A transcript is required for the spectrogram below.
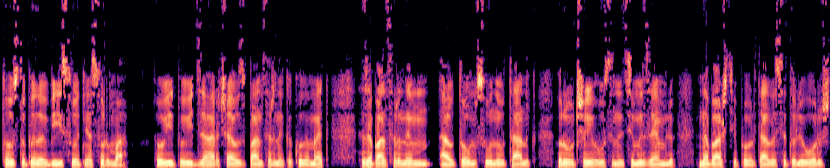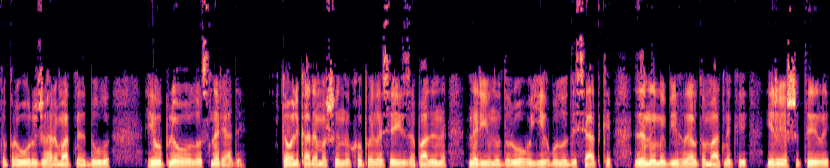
то вступила в бій сотня сурма. У відповідь загарчав з панцерника кулемет, за панцерним автом сунув танк, ручи гусеницями землю, на башті поверталося то ліворуч, то праворуч гарматне дуло і випльовувало снаряди. Кавалькада машин ухопилася із западини на рівну дорогу, їх було десятки, за ними бігли автоматники і решетили,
